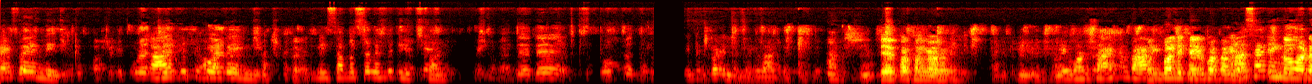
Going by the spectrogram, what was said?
అయిపోయింది. కారు గుర్తుకు ఓటేయండి మీ సమస్యలన్నీ తీర్చుకోండి. చైర్పర్సన్ గారు. మున్సిపాలిటీ చైర్పర్సన్ గారు. అసలు ఇంకో వార్డు.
